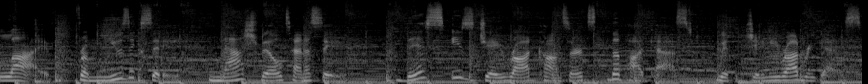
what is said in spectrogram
Live from Music City, Nashville, Tennessee. This is J Rod Concerts, the podcast with Jamie Rodriguez.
